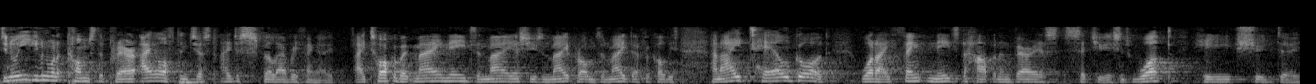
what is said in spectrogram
do you know, even when it comes to prayer, I often just, I just spill everything out. I talk about my needs and my issues and my problems and my difficulties, and I tell God what I think needs to happen in various situations, what He should do.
